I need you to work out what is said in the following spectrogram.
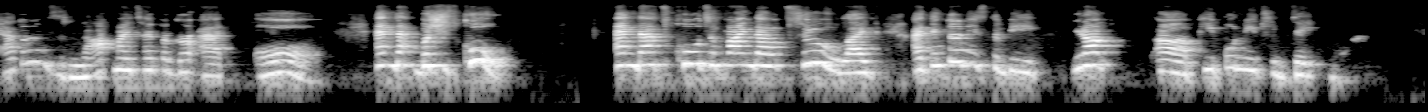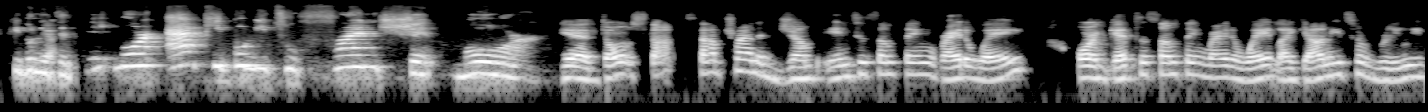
Katherine's not my type of girl at all. And that, but she's cool. And that's cool to find out too. Like, I think there needs to be, you know, uh, people need to date more. People need yeah. to date more, and people need to friendship more. Yeah, don't stop. Stop trying to jump into something right away or get to something right away. Like y'all need to really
